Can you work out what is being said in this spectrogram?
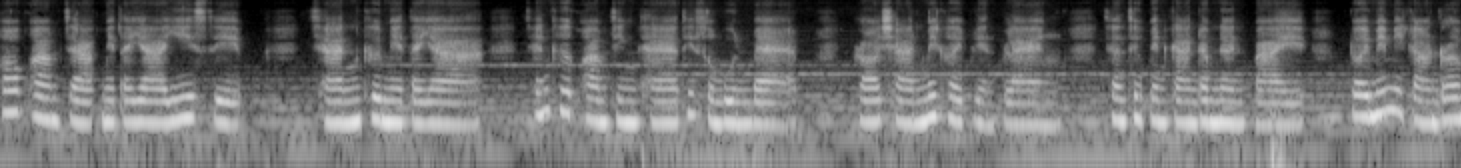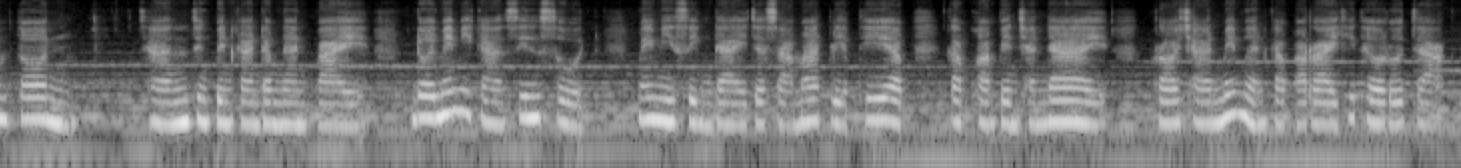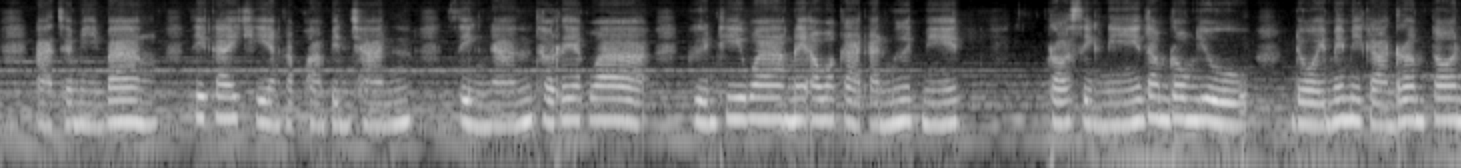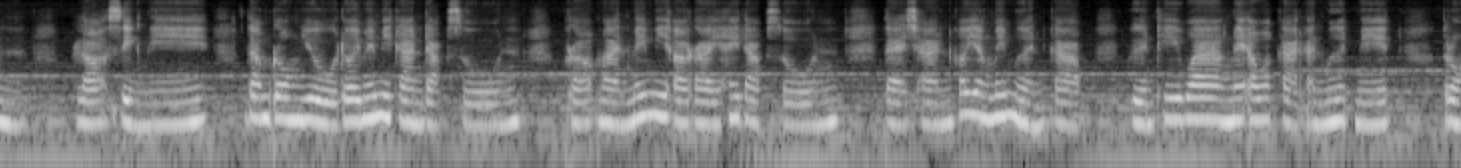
ข้อความจากเมตยา 20 ฉันคือเมตยา ฉันคือความจริงแท้ที่สมบูรณ์แบบ เพราะฉันไม่เคยเปลี่ยนแปลง ฉันจึงเป็นการดำเนินไป โดยไม่มีการเริ่มต้น ฉันจึงเป็นการดำเนินไป โดยไม่มีการสิ้นสุด ไม่มีสิ่งใดจะสามารถเปรียบเทียบกับความเป็นฉันได้ เพราะฉันไม่เหมือนกับอะไรที่เธอรู้จัก อาจจะมีบ้างที่ใกล้เคียงกับความเป็นฉัน สิ่งนั้นเธอเรียกว่า พื้นที่ว่างในอวกาศอันมืดมิด เพราะสิ่งนี้ดำรงอยู่ โดยไม่มีการเริ่มต้น เพราะสิ่งนี้ดำรงอยู่โดยไม่มีการดับศูนย์ เพราะมันไม่มีอะไรให้ดับศูนย์ แต่ฉันก็ยังไม่เหมือนกับ พื้นที่ว่างในอวกาศอันมืดมิดตรง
